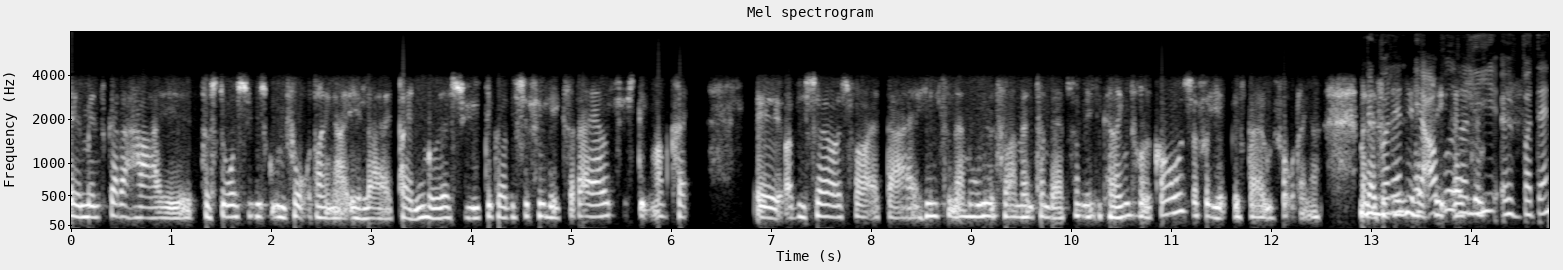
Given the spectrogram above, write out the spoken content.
øh, mennesker, der har øh, for store psykiske udfordringer, eller på anden måde er syge. Det gør vi selvfølgelig ikke, så der er jo et system omkring Øh, og vi sørger også for, at der hele tiden er mulighed for, at man som værtsfamilie kan ringe til Røde Kors og få hjælp, hvis der er udfordringer. Men, Men altså, hvordan, jeg afbryder dig lige. Øh, hvordan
